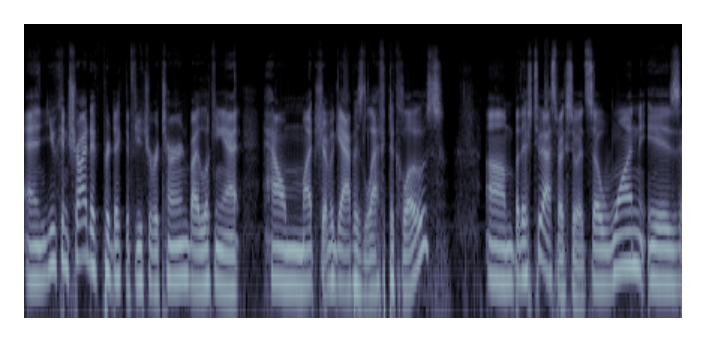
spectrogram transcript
And you can try to predict the future return by looking at how much of a gap is left to close. Um, but there's two aspects to it. So one is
